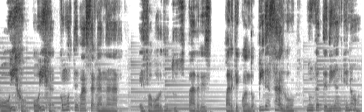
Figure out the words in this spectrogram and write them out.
O hijo o hija, ¿cómo te vas a ganar el favor de tus padres para que cuando pidas algo nunca te digan que no?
